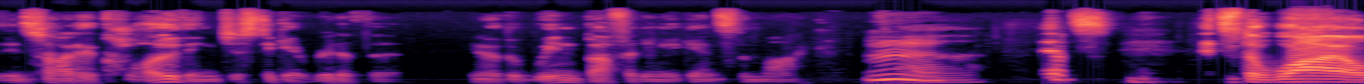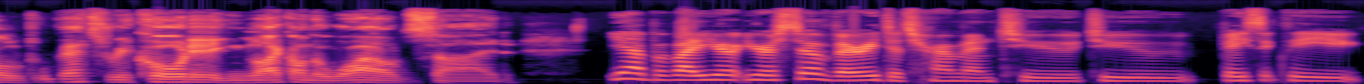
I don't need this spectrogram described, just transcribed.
inside her clothing, just to get rid of the you know the wind buffeting against the mic. Mm. Uh, that's it's the wild. That's recording like on the wild side. Yeah, but, but you're you're still very determined to to basically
